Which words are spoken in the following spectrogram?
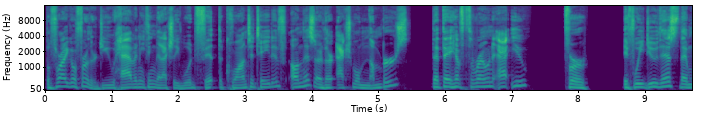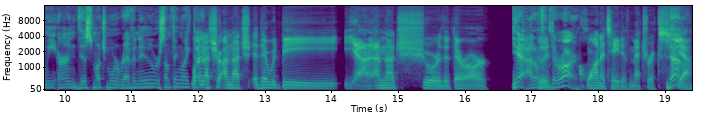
before I go further, do you have anything that actually would fit the quantitative on this? Are there actual numbers that they have thrown at you for if we do this, then we earn this much more revenue or something like Well, that? I'm not sure. I'm not. Sh- there would be. Yeah, I'm not sure that there are yeah, I don't think there are. quantitative metrics. No, Yeah.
